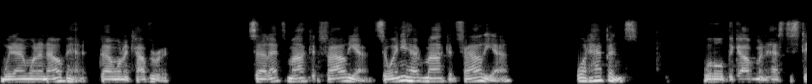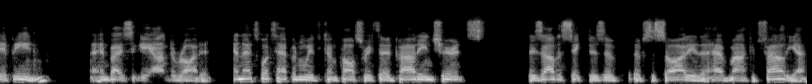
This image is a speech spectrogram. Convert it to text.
we don't want to know about it, don't want to cover it. So that's market failure. So when you have market failure, what happens? well, the government has to step in and basically underwrite it. And that's what's happened with compulsory third party insurance. There's other sectors of, of society that have market failure.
